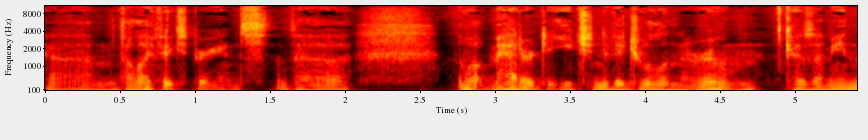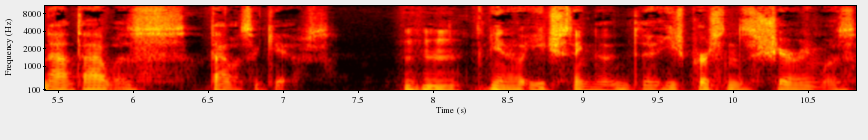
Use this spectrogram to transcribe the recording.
um, the life experience, the, what mattered to each individual in the room. Cause I mean, that, that was, that was a gift. Mm-hmm. You know, each thing that the, each person's sharing was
